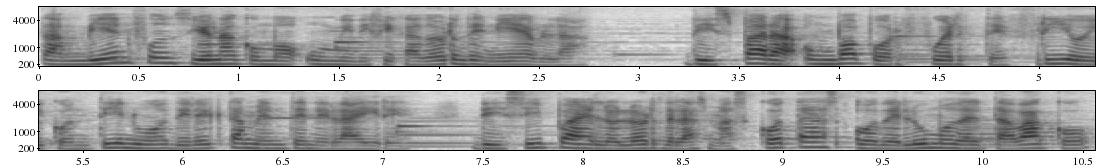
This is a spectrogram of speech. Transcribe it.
También funciona como humidificador de niebla. Dispara un vapor fuerte, frío y continuo directamente en el aire. Disipa el olor de las mascotas o del humo del tabaco,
